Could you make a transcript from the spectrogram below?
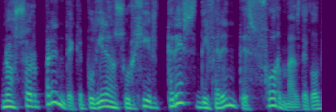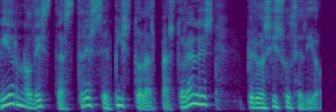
Nos sorprende que pudieran surgir tres diferentes formas de gobierno de estas tres epístolas pastorales, pero así sucedió.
